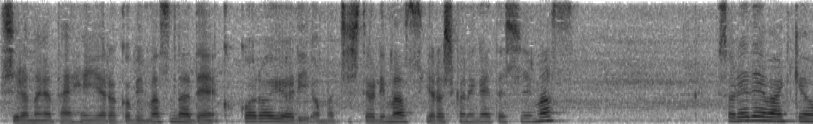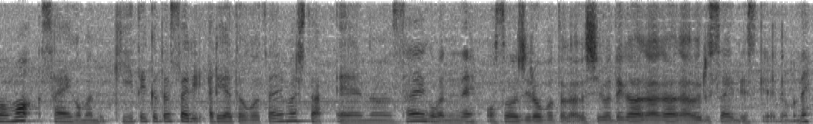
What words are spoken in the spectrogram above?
白菜が大変喜びますので心よりお待ちしております。よろしくお願いいたします。それでは今日も最後まで聞いてくださりありがとうございました、えー、の最後までねお掃除ロボットが後ろでガーガーガーガーうるさいですけれどもね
